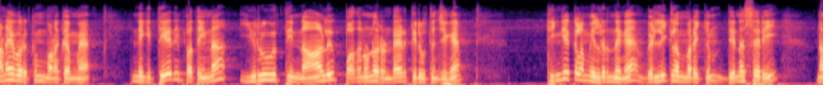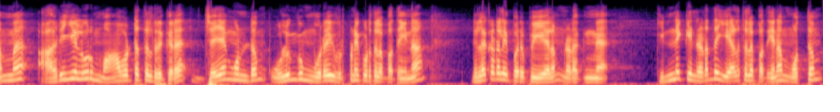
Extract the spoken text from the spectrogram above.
அனைவருக்கும் வணக்கம்ங்க. இன்றைக்கி தேதி பார்த்தீங்கன்னா இருபத்தி நாலு பதினொன்று ரெண்டாயிரத்தி இருபத்தஞ்சுங்க. திங்கக்கிழமையிலிருந்துங்க வெள்ளிக்கிழமை வரைக்கும் தினசரி நம்ம அரியலூர் மாவட்டத்தில் இருக்கிற ஜெயங்கொண்டம் ஒழுங்குமுறை விற்பனை கூடத்தில் பார்த்தீங்கன்னா நிலக்கடலை பருப்பு ஏலம் நடக்குங்க. இன்னைக்கு நடந்த ஏலத்தில் பார்த்தீங்கன்னா மொத்தம்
